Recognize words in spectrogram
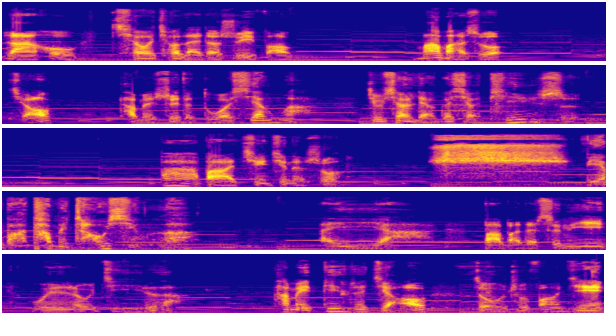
然后悄悄来到睡房。妈妈说：“瞧，他们睡得多香啊，就像两个小天使。”爸爸轻轻地说：“嘘，别把他们吵醒了。”哎呀，爸爸的声音温柔极了。他们踮着脚走出房间。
